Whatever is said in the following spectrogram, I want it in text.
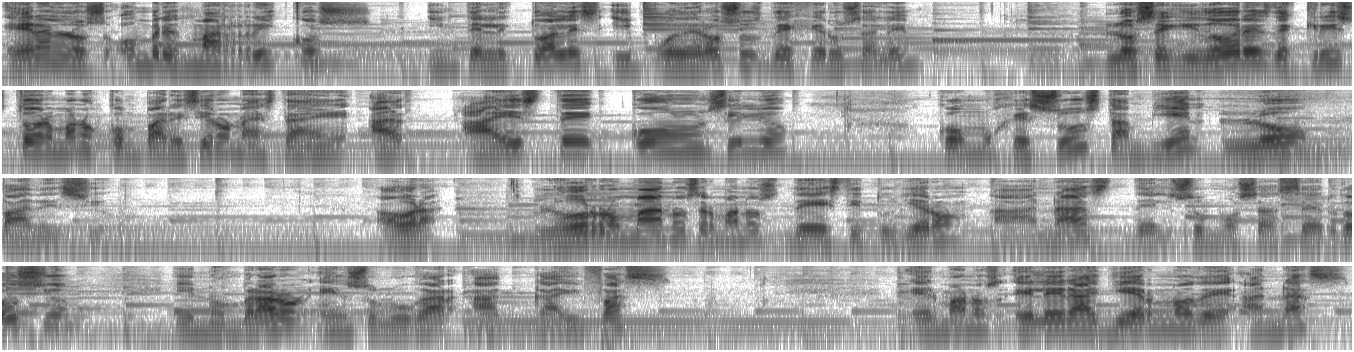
Eran los hombres más ricos, intelectuales y poderosos de Jerusalén. Los seguidores de Cristo, hermanos, comparecieron a, a, este concilio como Jesús también lo padeció. Ahora, los romanos, hermanos, destituyeron a Anás del sumo sacerdocio y nombraron en su lugar a Caifás hermanos, él era yerno de Anás.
